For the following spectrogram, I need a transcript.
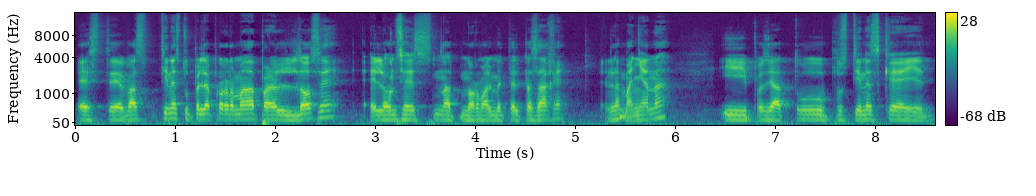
Este, vas, tienes tu pelea programada para el 12, el 11 es normalmente el pesaje, en la mañana y pues ya tú pues tienes que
